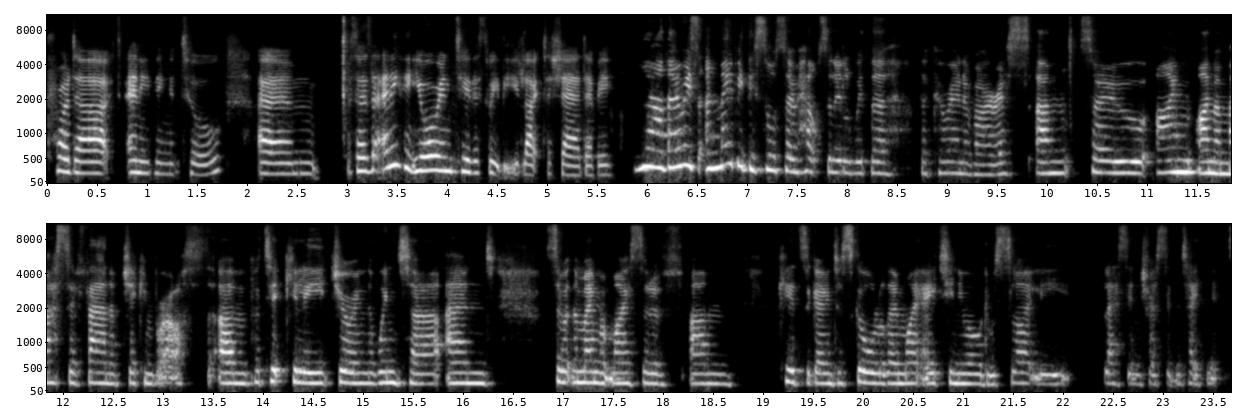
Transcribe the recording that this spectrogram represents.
product, anything at all. Um, so, is there anything you're into this week that you'd like to share, Debbie? Yeah, there is, and maybe this also helps a little with the the coronavirus. Um, so, I'm I'm a massive fan of chicken broth, um, particularly during the winter and so at the moment, my sort of um, kids are going to school, although my 18 year old was slightly less interested in taking it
